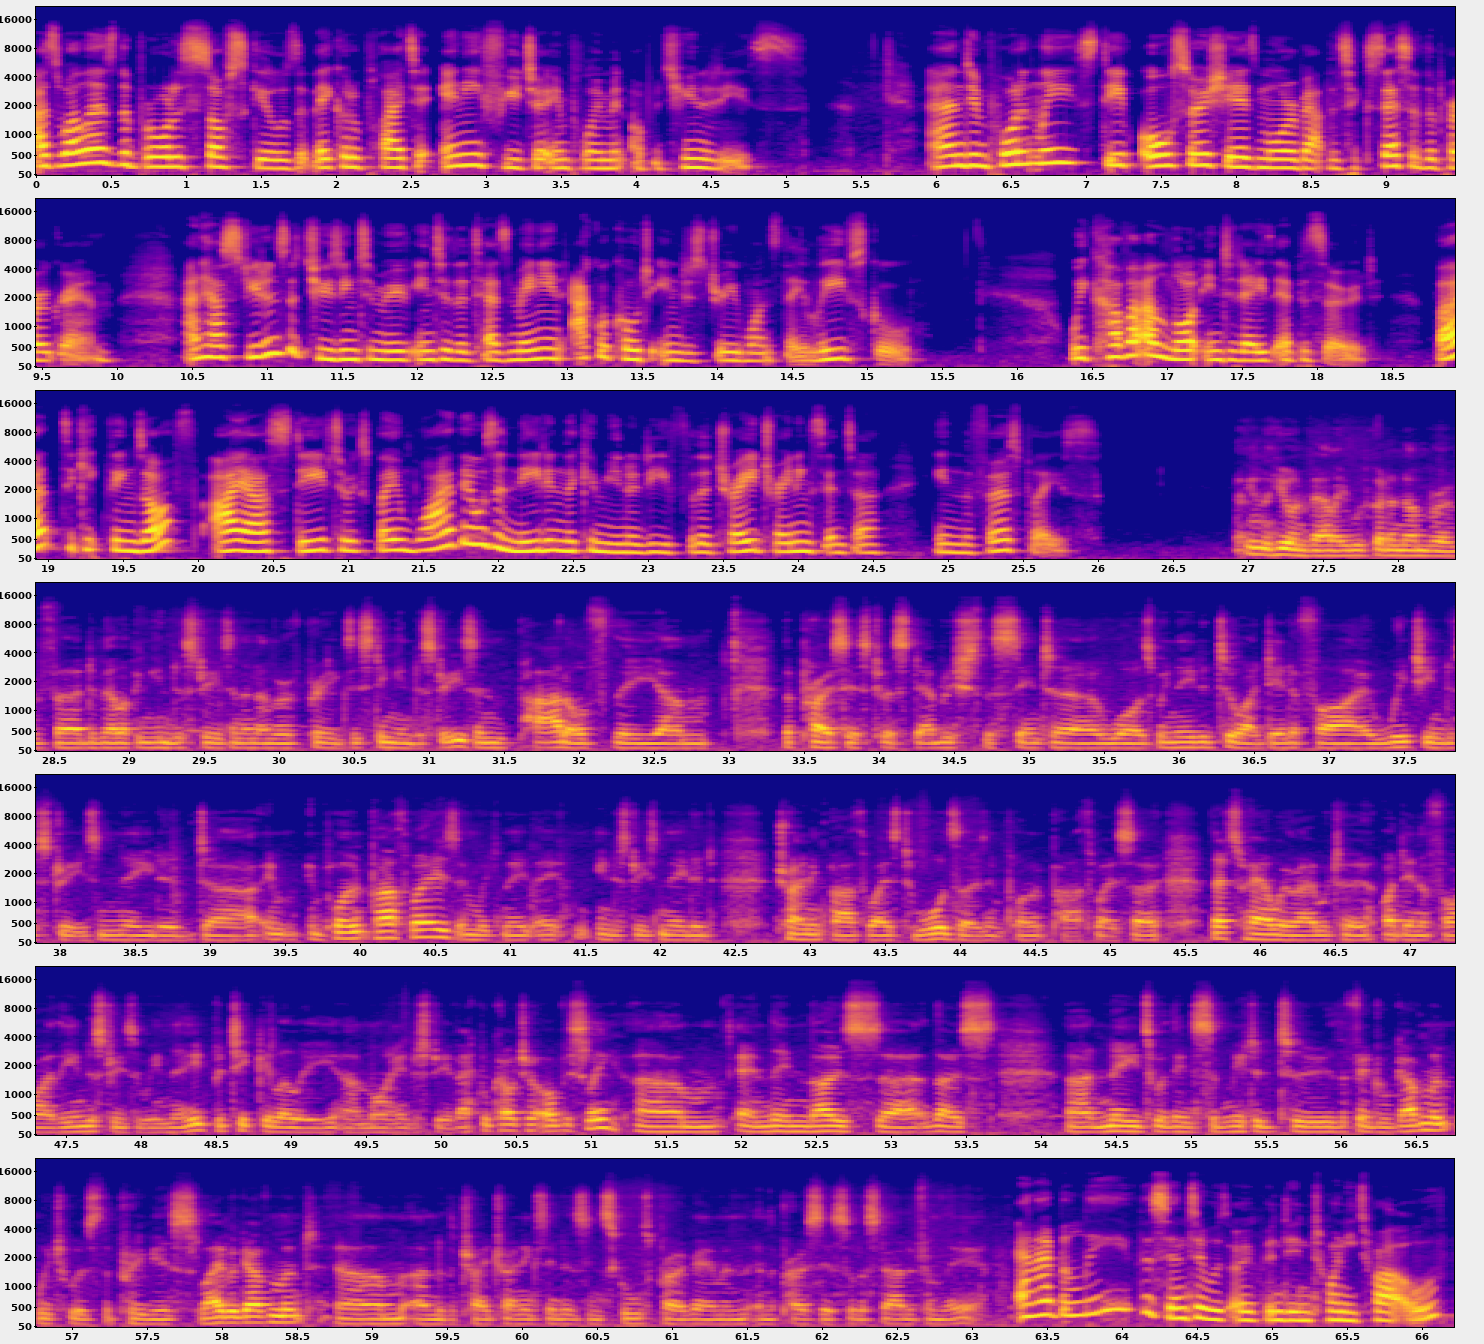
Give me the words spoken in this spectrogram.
as well as the broader soft skills that they could apply to any future employment opportunities. And importantly, Steve also shares more about the success of the program and how students are choosing to move into the Tasmanian aquaculture industry once they leave school. We cover a lot in today's episode. But to kick things off, I asked Steve to explain why there was a need in the community for the Trade Training Centre in the first place. In the Huon Valley, we've got a number of uh, developing industries and a number of pre-existing industries, and part of the um, the process to establish the centre was we needed to identify which industries needed uh, em- employment pathways and which need, uh, industries needed training pathways towards those employment pathways. So that's how we were able to identify the industries that we need, particularly uh, my industry of aquaculture, obviously, um, and then those uh, those uh, needs were then submitted to the federal government, which was the previous Labor government, um, under the Trade Training Centres in Schools program, and, and the process sort of started from there. And I believe the centre was opened in 2012.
